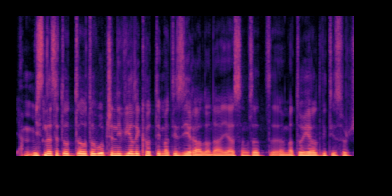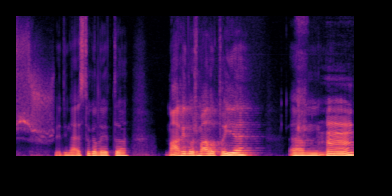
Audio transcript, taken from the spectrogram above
ja, mislim, da se to, to, to uopće ni veliko tematiziralo. Da? Ja sam sad maturiral 2011. leta, Marin još malo prije. Um, mm -hmm.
